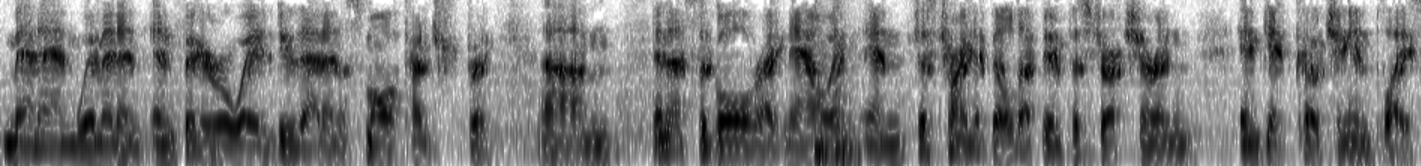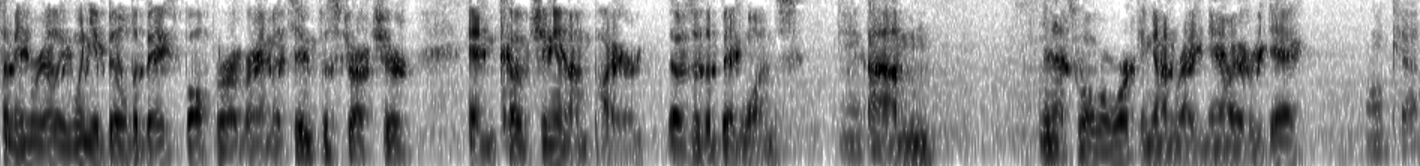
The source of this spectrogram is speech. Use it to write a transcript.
men and women, and, and figure a way to do that in a small country. Um, and that's the goal right now, and, and just trying to build up infrastructure and, and get coaching in place. I mean, really, when you build a baseball program, it's infrastructure and coaching and umpiring. Those are the big ones. Okay. Um, and that's what we're working on right now every day. Okay.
